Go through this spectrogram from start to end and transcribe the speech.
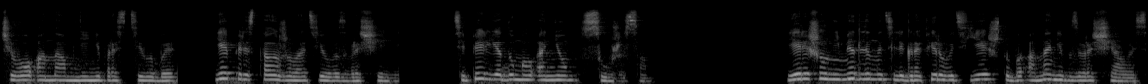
чего она мне не простила бы, я перестал желать ее возвращения. Теперь я думал о нем с ужасом. Я решил немедленно телеграфировать ей, чтобы она не возвращалась.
